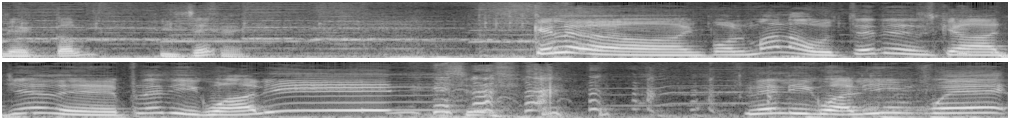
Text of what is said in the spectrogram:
director, dice. ¿Qué le informar a ustedes que ayer eh, Freddy Guarín? Freddy Guarín fue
